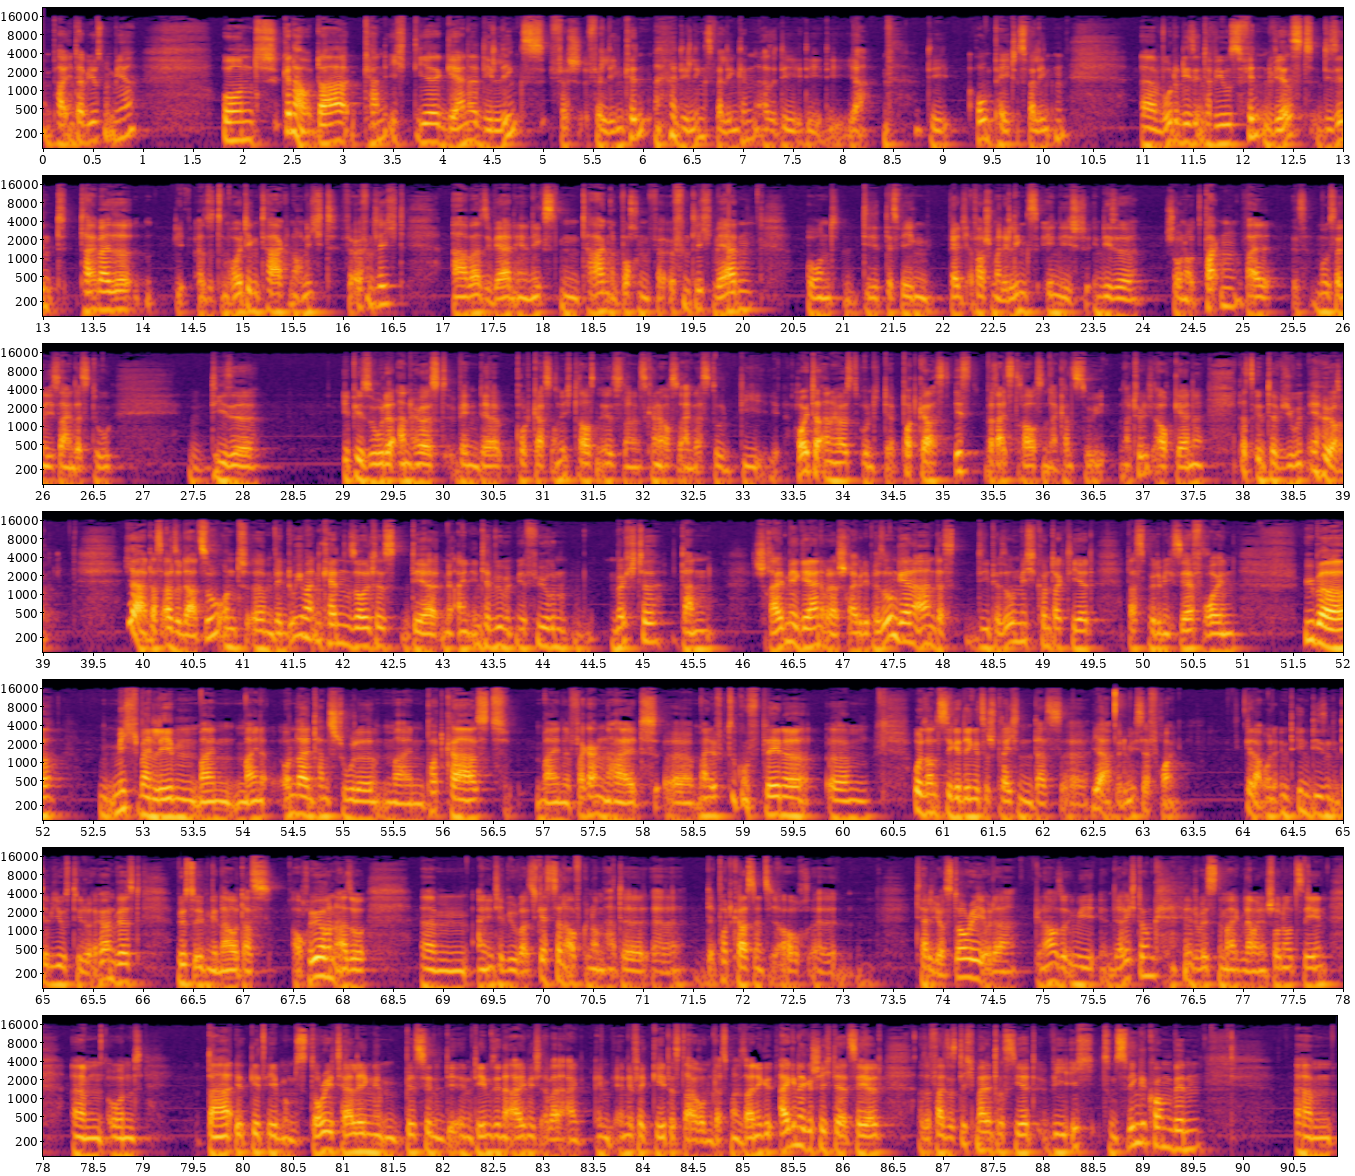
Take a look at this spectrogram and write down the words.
ein paar Interviews mit mir. Und genau, da kann ich dir gerne die Links verlinken, die Links verlinken, also die, die, die, ja, die Homepages verlinken, äh, wo du diese Interviews finden wirst. Die sind teilweise, also zum heutigen Tag noch nicht veröffentlicht, aber sie werden in den nächsten Tagen und Wochen veröffentlicht werden. Und die, deswegen werde ich einfach schon mal die Links in, die, in diese Shownotes packen, weil es muss ja nicht sein, dass du diese Episode anhörst, wenn der Podcast noch nicht draußen ist, sondern es kann auch sein, dass du die heute anhörst und der Podcast ist bereits draußen. Dann kannst du natürlich auch gerne das Interview mit mir hören. Ja, das also dazu. Und ähm, wenn du jemanden kennen solltest, der ein Interview mit mir führen möchte, dann schreibe mir gerne oder schreibe die Person gerne an, dass die Person mich kontaktiert. Das würde mich sehr freuen. Über mich, mein Leben, mein, meine Online-Tanzschule, meinen Podcast, meine Vergangenheit, äh, meine Zukunftspläne ähm, und sonstige Dinge zu sprechen, das äh, ja, würde mich sehr freuen. Genau, und in, in, diesen Interviews, die du hören wirst, wirst du eben genau das auch hören. Also ähm, ein Interview, was ich gestern aufgenommen hatte, äh, der Podcast nennt sich auch äh, Tell Your Story oder genauso irgendwie in der Richtung. Du wirst es mal genau in den Show Notes sehen. Ähm, und da geht es eben um Storytelling, ein bisschen in dem Sinne eigentlich, aber im Endeffekt geht es darum, dass man seine eigene Geschichte erzählt. Also falls es dich mal interessiert, wie ich zum Swing gekommen bin, ähm,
